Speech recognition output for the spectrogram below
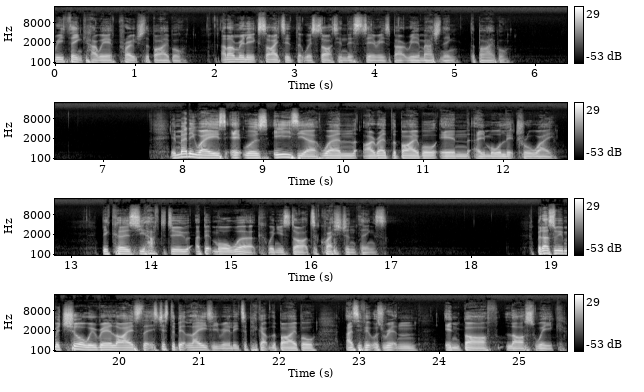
rethink how we approach the Bible. And I'm really excited that we're starting this series about reimagining the Bible. In many ways, it was easier when I read the Bible in a more literal way because you have to do a bit more work when you start to question things. But as we mature, we realize that it's just a bit lazy, really, to pick up the Bible as if it was written in Bath last week,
